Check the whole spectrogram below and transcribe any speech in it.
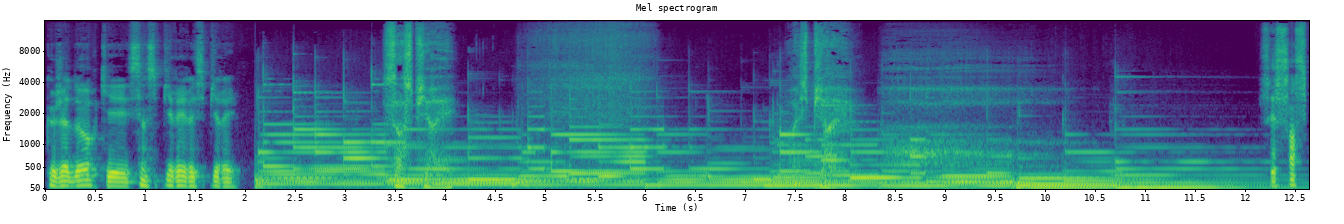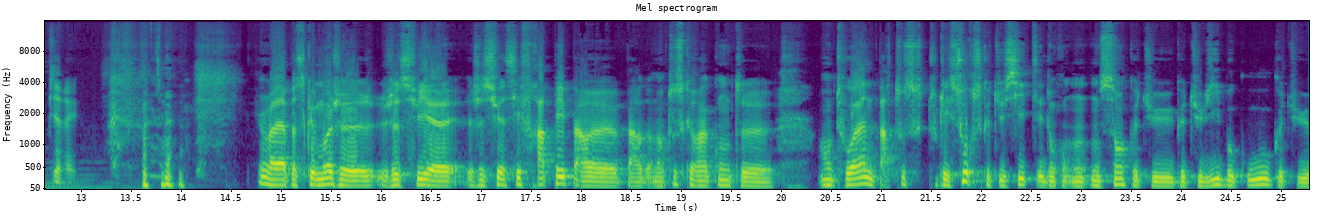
que j'adore, qui est S'inspirer, respirer. S'inspirer. Respirer. C'est s'inspirer. Voilà, parce que moi, je, euh, suis assez frappé par, euh, par dans tout ce que raconte euh, Antoine, par toutes les sources que tu cites, et donc on, sent que tu, lis beaucoup, que tu,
